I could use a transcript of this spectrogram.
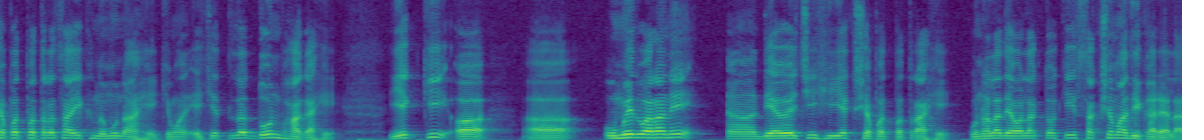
शपथपत्राचा एक नमुना आहे किंवा याच्यातलं दोन भाग आहे. एक की आ, आ, उमेदवाराने द्यावयाची ही एक शपथपत्र आहे. कुणाला द्यावा लागतो की सक्षम अधिकाऱ्याला?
